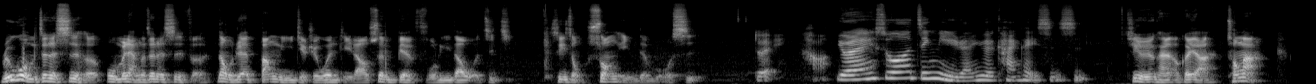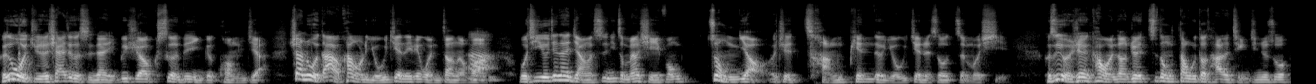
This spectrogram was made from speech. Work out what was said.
如果我们真的适合，我们两个真的适合，那我就在帮你解决问题，然后顺便福利到我自己，是一种双赢的模式。对，好，有人说经理人月刊可以试试。其实有人看，哦，可以啊，冲啊！可是我觉得现在这个时代，你必须要设定一个框架。像如果大家有看我的邮件那篇文章的话，嗯我其实邮件在讲的是你怎么样写一封重要而且长篇的邮件的时候怎么写。可是有些人看文章就会自动倒入到他的情境，就说：“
